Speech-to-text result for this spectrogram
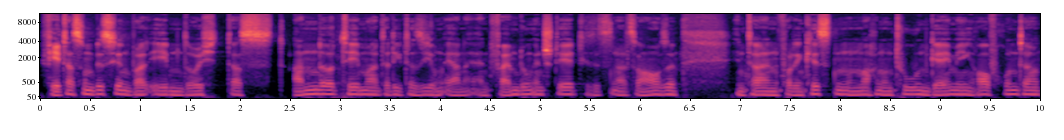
Fehlt das so ein bisschen, weil eben durch das andere Thema der Digitalisierung eher eine Entfremdung entsteht. Die sitzen halt zu Hause in Teilen vor den Kisten und machen und tun, Gaming rauf, runter.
